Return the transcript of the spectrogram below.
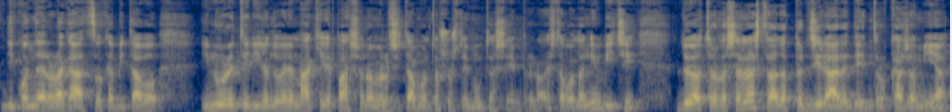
di quando ero ragazzo che abitavo in un rettilineo dove le macchine passano a velocità molto sostenuta sempre, no? e stavo andando in bici, dovevo attraversare la strada per girare dentro casa mia.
